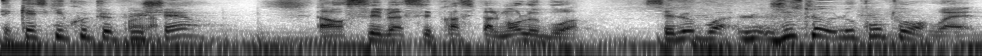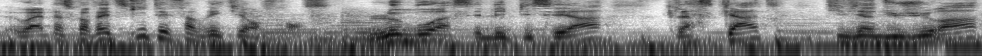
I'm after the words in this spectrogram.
Et qu'est-ce qui coûte le plus Voilà. cher? Alors c'est bah, c'est principalement le bois. C'est le bois, Le- juste le, le contour. Ouais, ouais, parce qu'en fait tout est fabriqué en France. Le bois c'est de l'épicéa, classe 4, qui vient du Jura.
